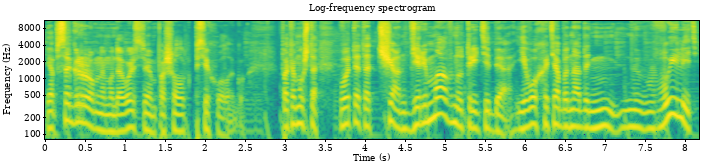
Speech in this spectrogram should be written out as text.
я с огромным удовольствием пошел к психологу. Потому что вот этот чан дерьма внутри тебя, его хотя бы надо вылить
